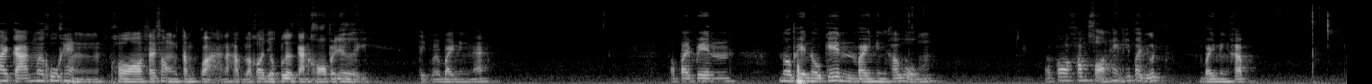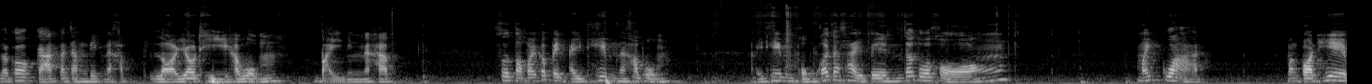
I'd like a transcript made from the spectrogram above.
รายการเมื่อคู่แข่งคอไซส์สองต่ำกว่านะครับ แล้วก็ยกเลิกการคอไปเลย ติดไว้ใบหนึ่งนะ ต่อไปเป็น no pain no gain ใบหนึ่งครับผม แล้วก็คำสอนแห่งที่ประยุทธ์ใบหนึ่งครับ แล้วก็การ์ดประจำเด็กนะครับ loyalty ครับผมใบหนึ่งนะครับ ส่วนต่อไปก็เป็นไอเทมนะครับผมไอเทมผมก็จะใส่เป็นเจ้าตัวของไม้กวาดมังกรเทพ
